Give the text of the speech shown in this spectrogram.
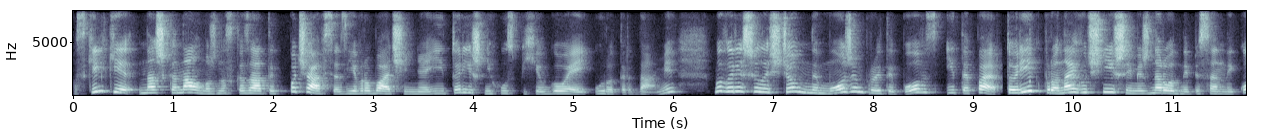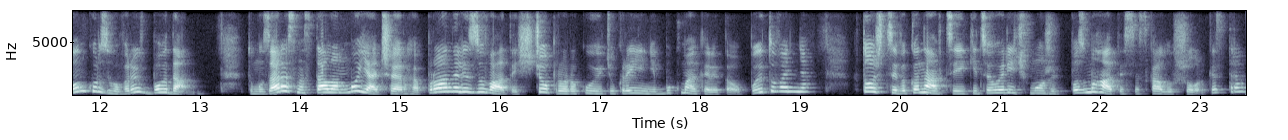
Оскільки наш канал, можна сказати, почався з Євробачення і торішніх успіхів Гоей у Роттердамі, ми вирішили, що не можемо пройти повз і тепер. Торік про найгучніший міжнародний пісенний конкурс говорив Богдан. Тому зараз настала моя черга проаналізувати, що пророкують Україні букмекери та опитування. Хто ж ці виконавці, які цьогоріч можуть позмагатися з калуш оркестра?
